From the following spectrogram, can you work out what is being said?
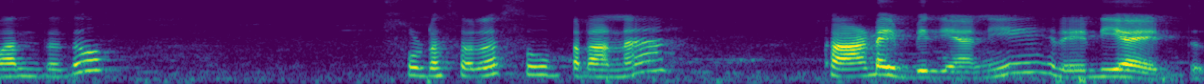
வந்ததும் சுட சுட சூப்பரான காடை பிரியாணி ரெடி ஆகிடுது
